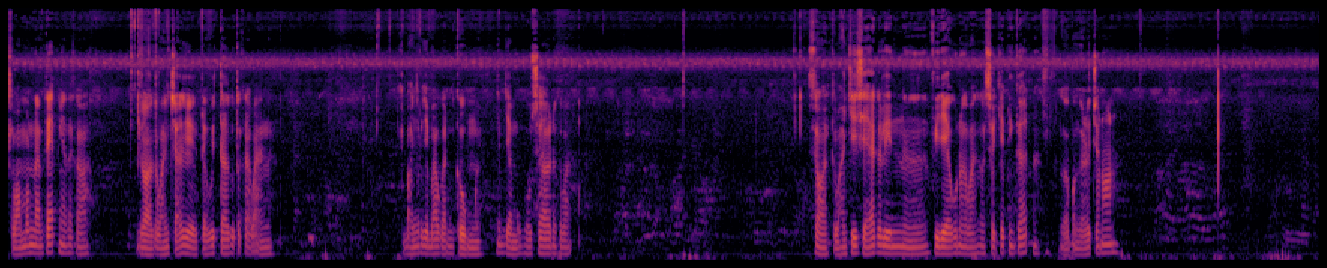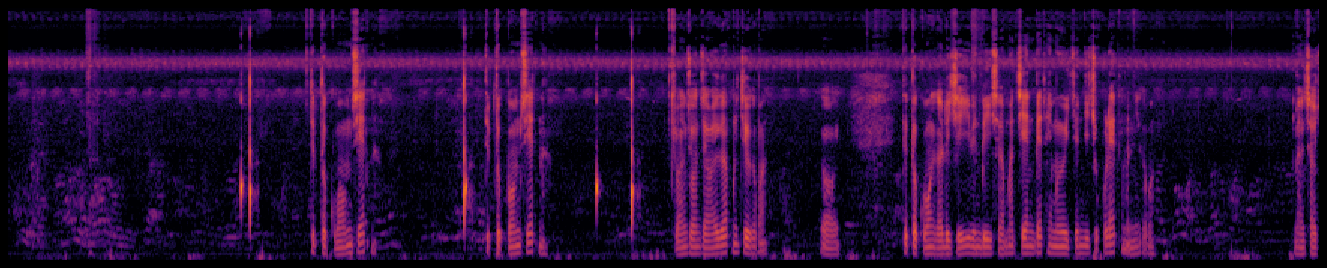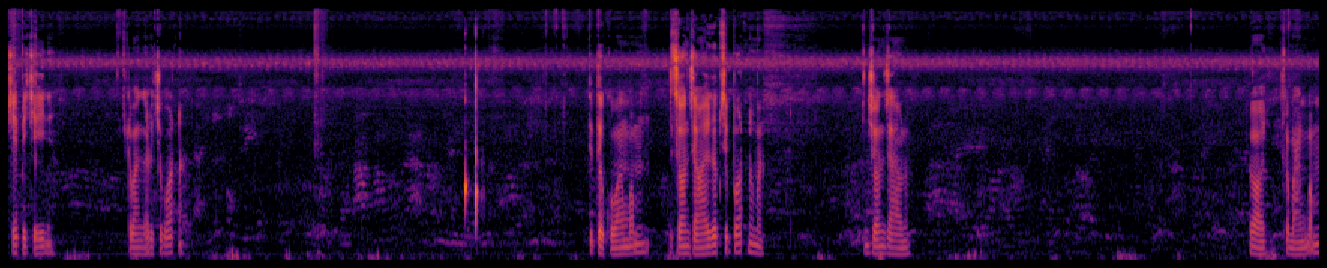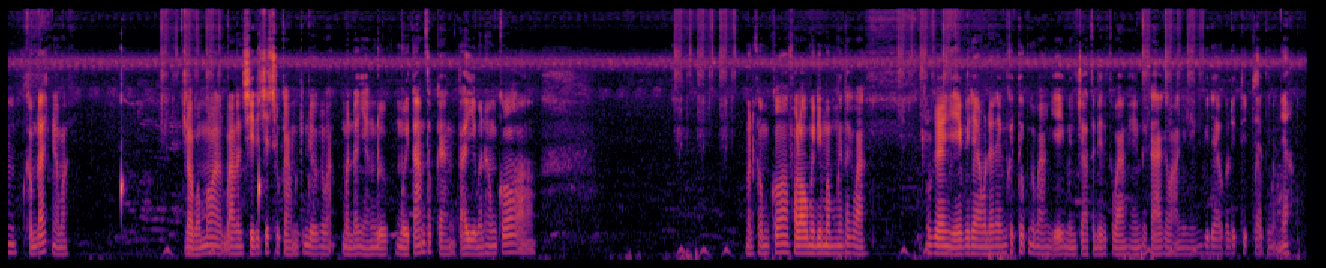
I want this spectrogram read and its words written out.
Các bạn bấm đăng test nha các bạn rồi, các bạn trở về tại twitter của tất cả bạn nè. Các bạn nhấp vào bao cạnh cùng nè, nhấp vào một hồ sơ nữa các bạn. Rồi, các bạn chia sẻ cái link ờ, video của nó các bạn sao chép liên kết nè. rồi, bạn gửi cho nó tiếp tục bấm Z nè. Tiếp tục bấm Z nè. Các bạn chọn chào gấp nó chưa các bạn? Rồi tiếp tục các bạn gửi địa chỉ bên bi smart chen, bet 20 trên di chocolate mình nha các bạn. Bạn sao chép địa chỉ nè. Các bạn gửi cho bot nè. Tiếp tục các bạn bấm John chào hay gấp support nữa mà. John chào nữa rồi, các bạn bấm không lách nha các bạn rồi bấm balance đi check số cần kiếm được các bạn. Mình đã nhận được 18 tóc càng, tại vì mình không có, mình không có follow minimum nha các bạn. Ok, vậy video mình đến đây kết thúc các bạn. Vậy mình chào tạm biệt các bạn. Hẹn tất cả các bạn trong những video clip tiếp theo của mình nhé.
